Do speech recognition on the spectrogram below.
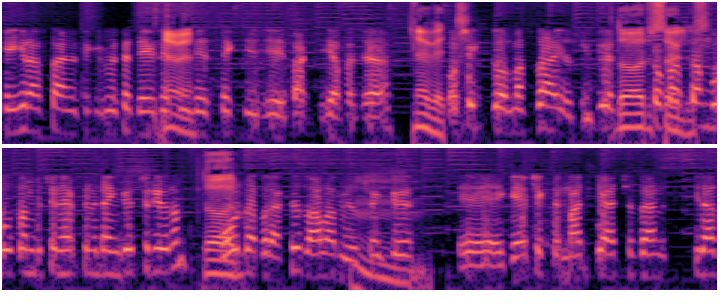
şehir hastanesi gibi mesela devletin Evet. destekleyeceği, takdir yapacağı. Evet. O şekilde olması daha iyi. Çünkü Doğru söylüyorsun. bulduğum bütün hepsini ben götürüyorum. Doğru. Hmm. Orada bırakıyoruz alamıyoruz. Çünkü e, gerçekten maddi açıdan biraz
